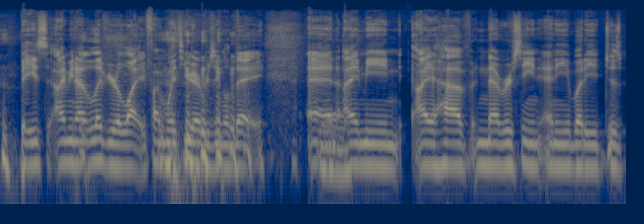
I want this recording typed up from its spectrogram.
basic. I mean, I live your life. I'm with you every single day. And Yeah. I mean, I have never seen anybody just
